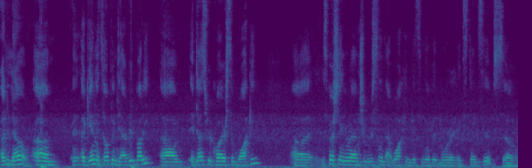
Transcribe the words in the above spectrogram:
Uh, no. Um, again, it's open to everybody. Um, it does require some walking. uh, especially in around Jerusalem, that walking gets a little bit more extensive. So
